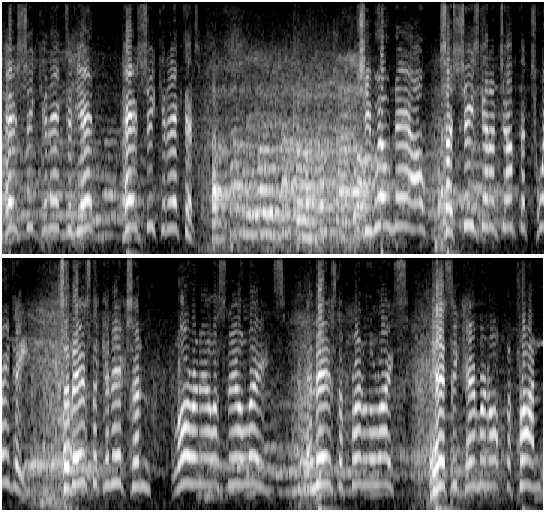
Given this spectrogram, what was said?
has she connected yet? Has she connected? She will now, so she's going to jump to 20. So there's the connection. Lauren Ellis now leads. And there's the front of the race. Cassie Cameron off the front.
